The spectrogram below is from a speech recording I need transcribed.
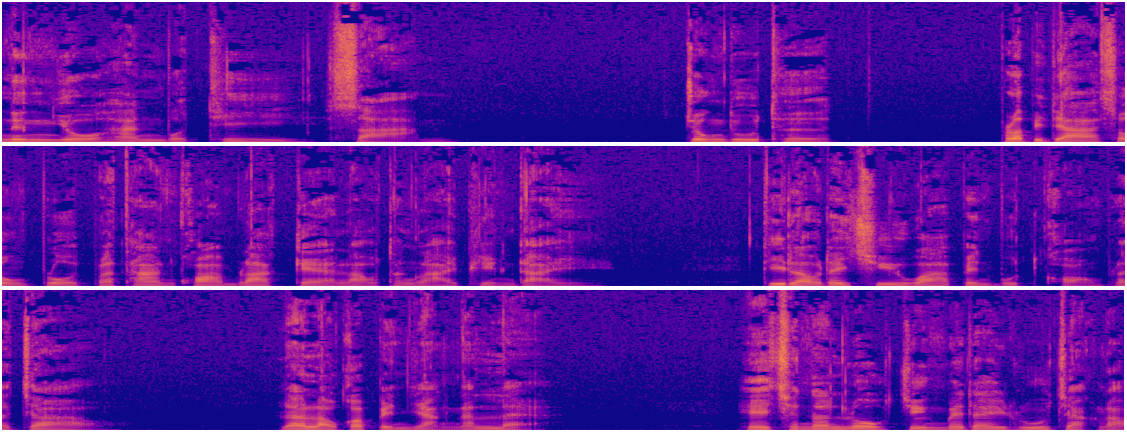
หนึ่งโยฮันบทที่สามจงดูเถิด พระบิดาทรงโปรดประทานความรักแก่เราทั้งหลายเพียงใด ที่เราได้ชื่อว่าเป็นบุตรของพระเจ้า และเราก็เป็นอย่างนั้นแหละ เหตุฉะนั้นโลกจึงไม่ได้รู้จักเรา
